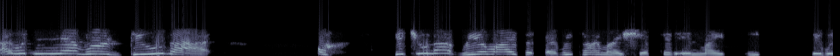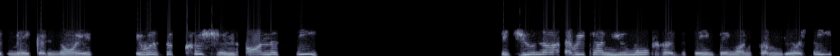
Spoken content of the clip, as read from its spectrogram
I would never do that. Oh, did you not realize that every time I shifted in my seat, it would make a noise? It was the cushion on the seat. Did you not, every time you moved, heard the same thing on from your seat?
